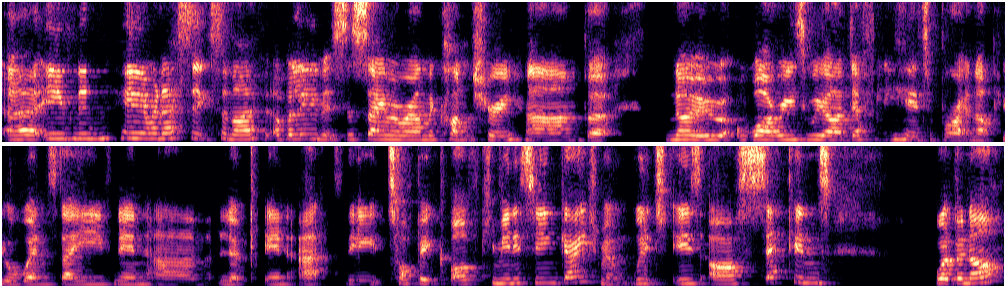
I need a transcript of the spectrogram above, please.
uh, evening here in Essex, and I, I, believe it's the same around the country. Um, but no worries, we are definitely here to brighten up your Wednesday evening. Um, looking at the topic of community engagement, which is our second webinar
